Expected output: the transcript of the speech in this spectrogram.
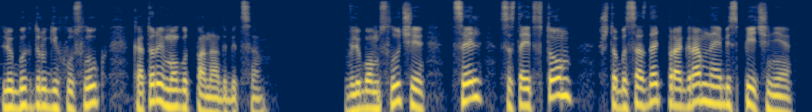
любых других услуг, которые могут понадобиться. В любом случае, цель состоит в том, чтобы создать программное обеспечение,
